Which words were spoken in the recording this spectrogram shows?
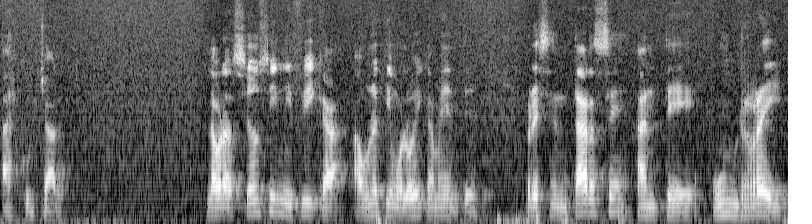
a escuchar. La oración significa, aún etimológicamente, presentarse ante un rey,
